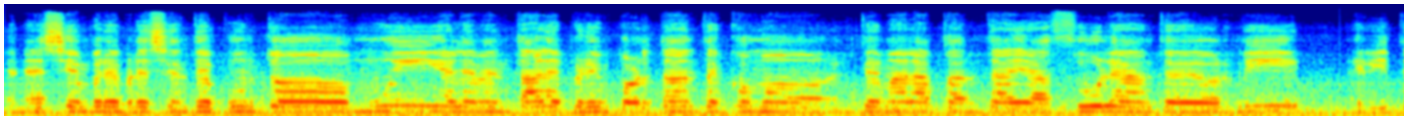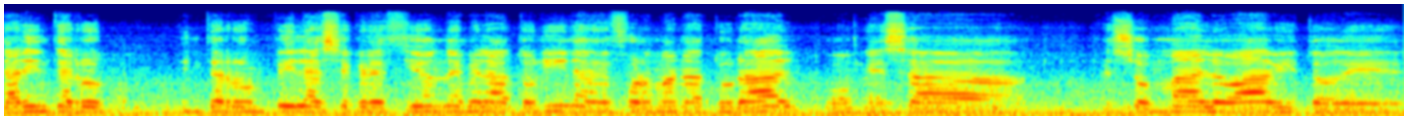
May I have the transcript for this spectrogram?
Tener siempre presente puntos muy elementales pero importantes como el tema de las pantallas azules antes de dormir, evitar interrumpir la secreción de melatonina de forma natural con esos malos hábitos de,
